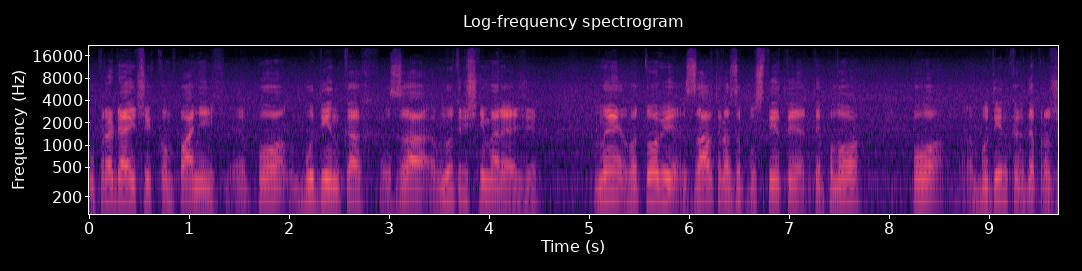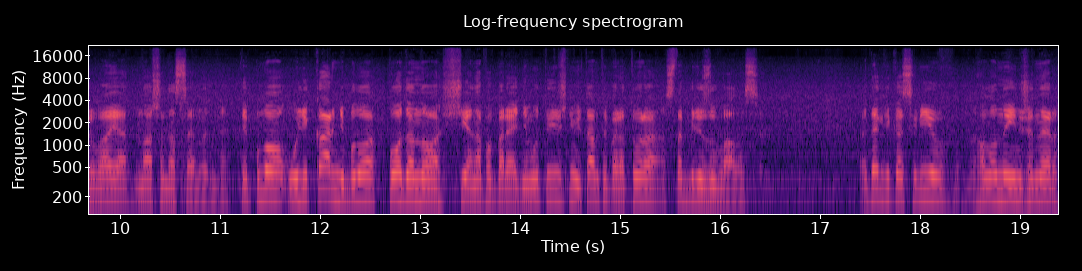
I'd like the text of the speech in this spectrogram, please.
управляючих компаній е, по будинках за внутрішні мережі. Ми готові завтра запустити тепло по будинках, де проживає наше населення. Тепло у лікарні було подано ще на попередньому тижні, і там температура стабілізувалася. Декілька слів, головний інженер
